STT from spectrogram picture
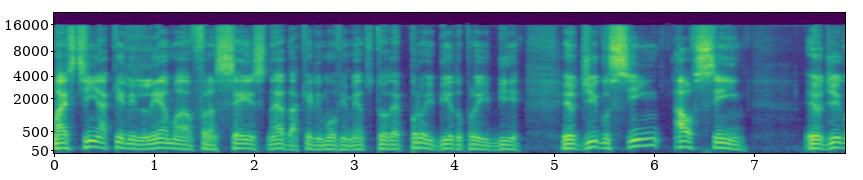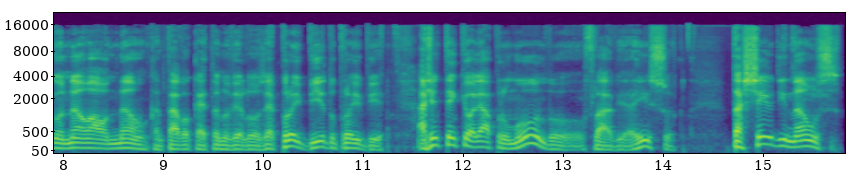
Mas tinha aquele lema francês, né? Daquele movimento todo, é proibido proibir. Eu digo sim ao sim. Eu digo não ao não, cantava o Caetano Veloso. É proibido proibir. A gente tem que olhar para o mundo, Flávia, é isso? Tá cheio de nãos.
